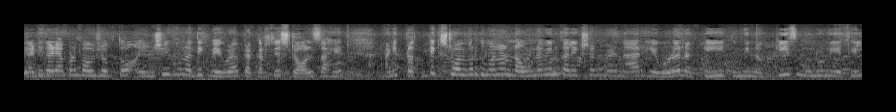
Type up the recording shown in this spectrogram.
या ठिकाणी आपण पाहू शकतो ऐंशीहून अधिक वेगवेगळ्या प्रकारचे स्टॉल्स आहेत आणि प्रत्येक स्टॉलवर तुम्हाला नवनवीन कलेक्शन मिळणार हे एवढं नक्की तुम्ही नक्कीच मुलून येथील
